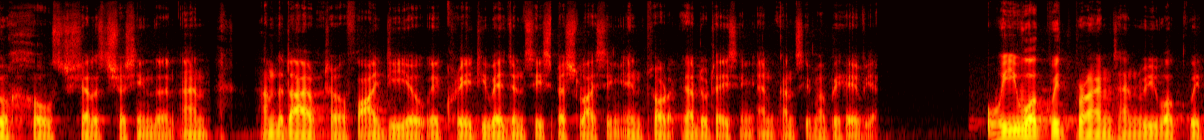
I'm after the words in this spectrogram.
Your host, Sharad Shashindran, and I'm the director of IDEO, a creative agency specializing in product advertising and consumer behavior. We work with brands and we work with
